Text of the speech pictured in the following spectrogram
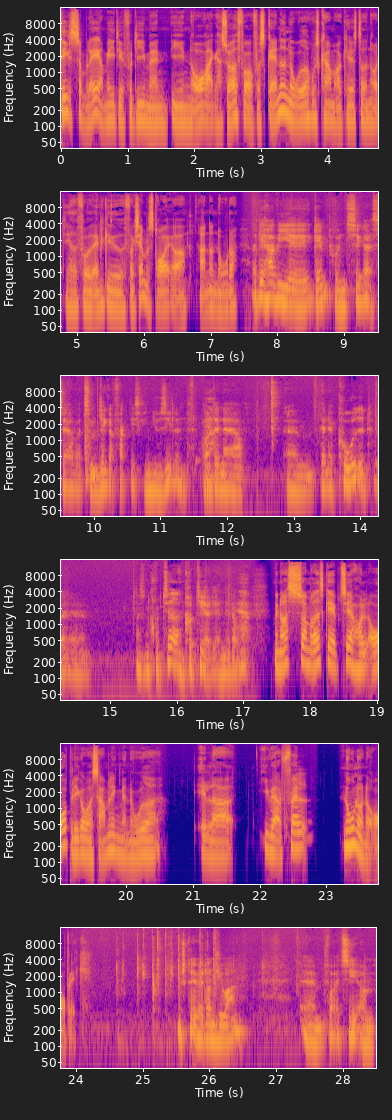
Dels som lagermedie, fordi man i en årrække har sørget for at få scannet noder hos kammerorkestret, når de havde fået angivet for eksempel strøg og andre noter. Og det har vi øh, gemt på en sikker server, som ligger faktisk i New Zealand, og ja. den er øh, den er kodet. Hvad, altså krypteret? Krypteret, ja, netop. Ja. Men også som redskab til at holde overblik over samlingen af noder, eller i hvert fald nogenlunde overblik. Nu skriver jeg Don Juan, øh, for at se om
